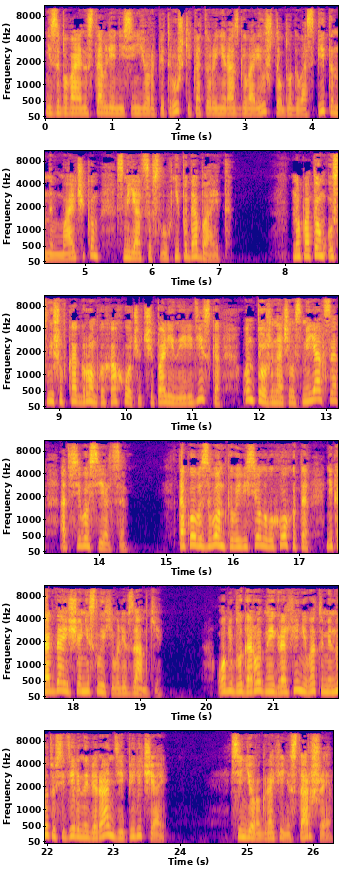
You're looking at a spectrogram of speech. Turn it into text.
не забывая наставлений сеньора Петрушки, который не раз говорил, что благовоспитанным мальчикам смеяться вслух не подобает. Но потом, услышав, как громко хохочут Чиполлино и Редиска, он тоже начал смеяться от всего сердца. Такого звонкого и веселого хохота никогда еще не слыхивали в замке. Обе благородные графини в эту минуту сидели на веранде и пили чай. Сеньора графиня старшая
